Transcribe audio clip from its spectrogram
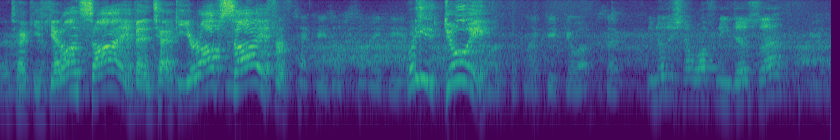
Benteke's get on side, Benteke. You're offside for. Benteke's offside here. What are you doing? The flag did go up, so You notice how often he does that? Oh,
